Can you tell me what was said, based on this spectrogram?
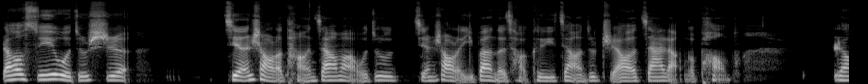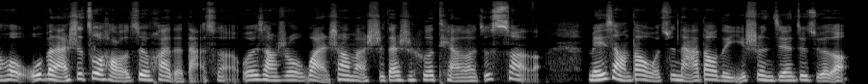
然后，所以我就是减少了糖浆嘛，我就减少了一半的巧克力酱，就只要加两个 pump。然后我本来是做好了最坏的打算，我想说晚上嘛，实在是喝甜了就算了。没想到我去拿到的一瞬间就觉得，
